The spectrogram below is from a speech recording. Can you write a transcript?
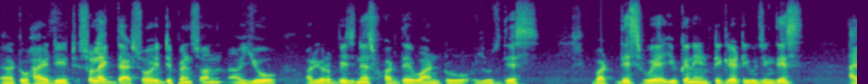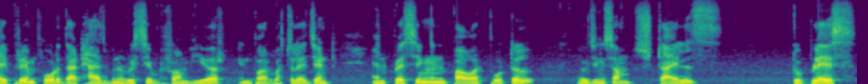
uh, to hide it. So like that. So it depends on uh, you or your business what they want to use this. But this way you can integrate using this iframe code that has been received from here in power virtual agent and pressing in power portal using some styles to place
